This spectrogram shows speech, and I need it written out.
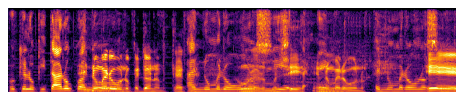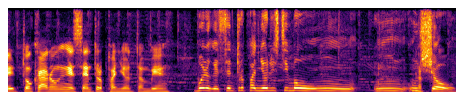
Porque lo quitaron el cuando. número uno, perdóname. Ah, el número uno. Uno, sí, sí, está el en- número uno. El número uno, sí. Eh, tocaron en el Centro Español también. Bueno, en el Centro Español hicimos un, un, un show.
